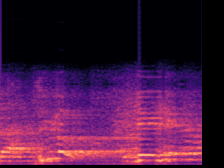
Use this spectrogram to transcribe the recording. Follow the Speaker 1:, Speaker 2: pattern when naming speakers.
Speaker 1: like you look, you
